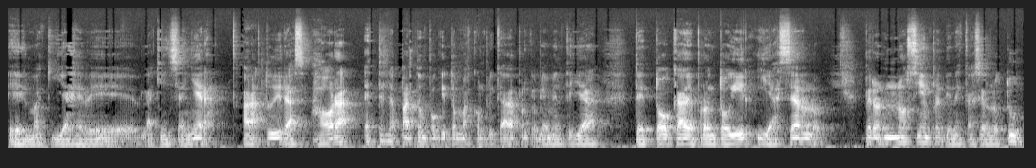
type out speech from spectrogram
el maquillaje de la quinceañera. Ahora tú dirás, ahora esta es la parte un poquito más complicada porque obviamente ya te toca de pronto ir y hacerlo, pero no siempre tienes que hacerlo tú.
